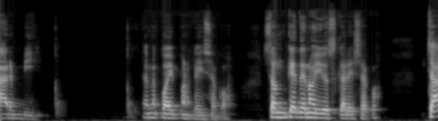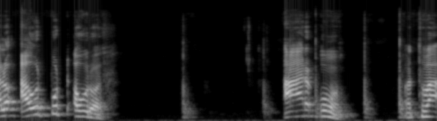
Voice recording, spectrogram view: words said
આર બી તમે કોઈ પણ કહી શકો. સંકેત એનો યુઝ કરી શકો. ચાલો આઉટપુટ અવરોધ આર ઓ અથવા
